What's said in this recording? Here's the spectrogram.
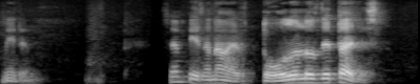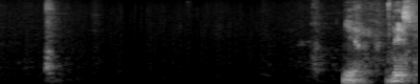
Miren. Se empiezan a ver todos los detalles. Bien, listo.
